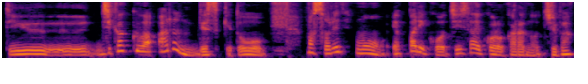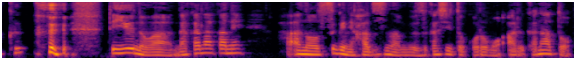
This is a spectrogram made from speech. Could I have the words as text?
っていう自覚はあるんですけど、まあそれでも、やっぱりこう小さい頃からの呪縛 っていうのは、なかなかね、あの、すぐに外すのは難しいところもあるかなと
